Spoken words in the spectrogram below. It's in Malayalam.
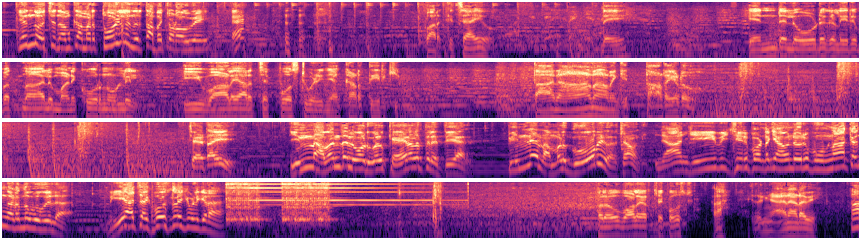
എന്ന് വെച്ച് നമുക്ക് നമ്മുടെ തൊഴിൽ നിർത്താൻ പറ്റണോ വേ വർക്കിച്ചായോ? ദേ എന്റെ ലോഡുകൾ ഇരുപത്തിനാല് മണിക്കൂറിനുള്ളിൽ ഈ വാളയാർ ചെക്ക് പോസ്റ്റ് വഴി ഞാൻ കടത്തിയിരിക്കും. താൻ ആണാണെങ്കിൽ തടയടോ. ചേട്ടായി ഇന്ന് അവന്റെ ലോഡുകൾ കേരളത്തിലെത്തിയാൽ പിന്നെ നമ്മൾ ഗോപി വരച്ചാ മതി. ഞാൻ ജീവിച്ചിരിപ്പുണ്ടെങ്കിൽ അവന്റെ ഒരു പുണ്ണാക്കം കടന്നു പോകില്ല നീ ആ ചെക്ക് പോസ്റ്റിലേക്ക് വിളിക്കടാ. ഹലോ വാളയാർ ചെക്ക് പോസ്റ്റ് ആ ഇത് ഞാനാടവേ ആ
